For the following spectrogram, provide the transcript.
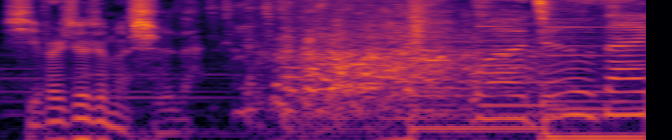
媳妇儿就这么实在。我就在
